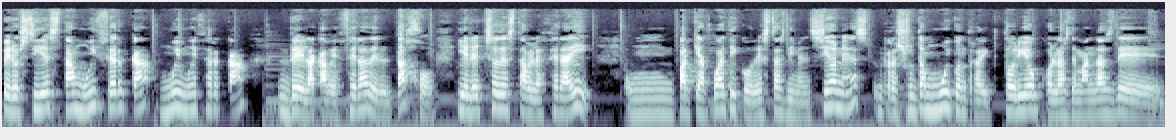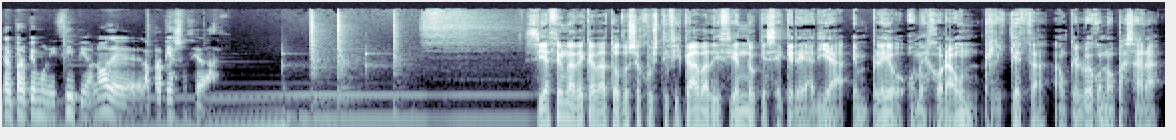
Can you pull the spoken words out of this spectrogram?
pero sí está muy cerca, muy, muy cerca de la cabecera del Tajo. Y el hecho de establecer ahí un parque acuático de estas dimensiones resulta muy contradictorio con las demandas del propio municipio, ¿no? de la propia sociedad. Si hace una década todo se justificaba diciendo que se crearía empleo o mejor aún riqueza, aunque luego no pasara,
